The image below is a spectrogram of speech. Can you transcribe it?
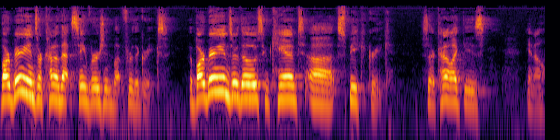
barbarians are kind of that same version, but for the Greeks. The barbarians are those who can't uh, speak Greek. So they're kind of like these you know,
